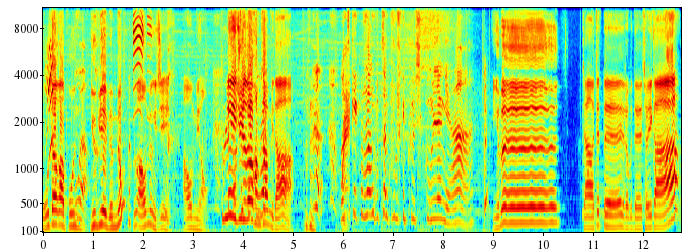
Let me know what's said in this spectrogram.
오다가 본 뭐야? 유비의 몇 명? 이거 아홉 명이지. 아홉 명. 플레이 주셔서 감사합니다. 어떻게 99,999명이야? 이겨면. 자 어쨌든 여러분들 저희가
